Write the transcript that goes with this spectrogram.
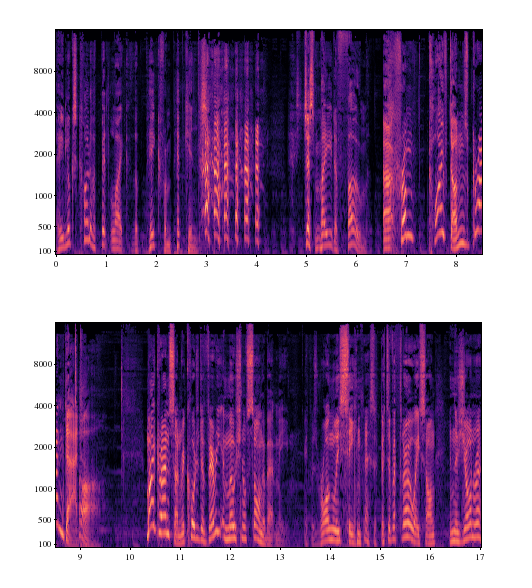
he looks kind of a bit like the pig from Pipkins. He's just made of foam. Uh, from Clive Dunn's granddad. Oh, My grandson recorded a very emotional song about me. It was wrongly seen as a bit of a throwaway song in the genre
